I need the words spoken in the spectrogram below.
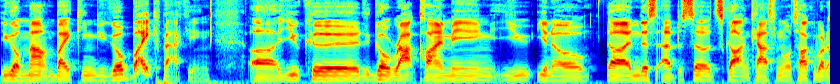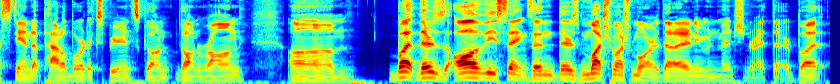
you go mountain biking, you go bike packing. Uh, you could go rock climbing. You you know, uh, in this episode, Scott and Catherine will talk about a stand up paddleboard experience gone gone wrong. Um, but there's all of these things, and there's much much more that I didn't even mention right there. But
